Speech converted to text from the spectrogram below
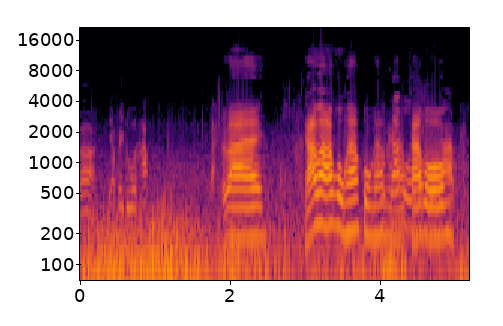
ก็เดี๋ยวไปดูครับ บ๊ายบาย ครับครับผมครับผมครับ ขอบคุณครับผมขอบคุณ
